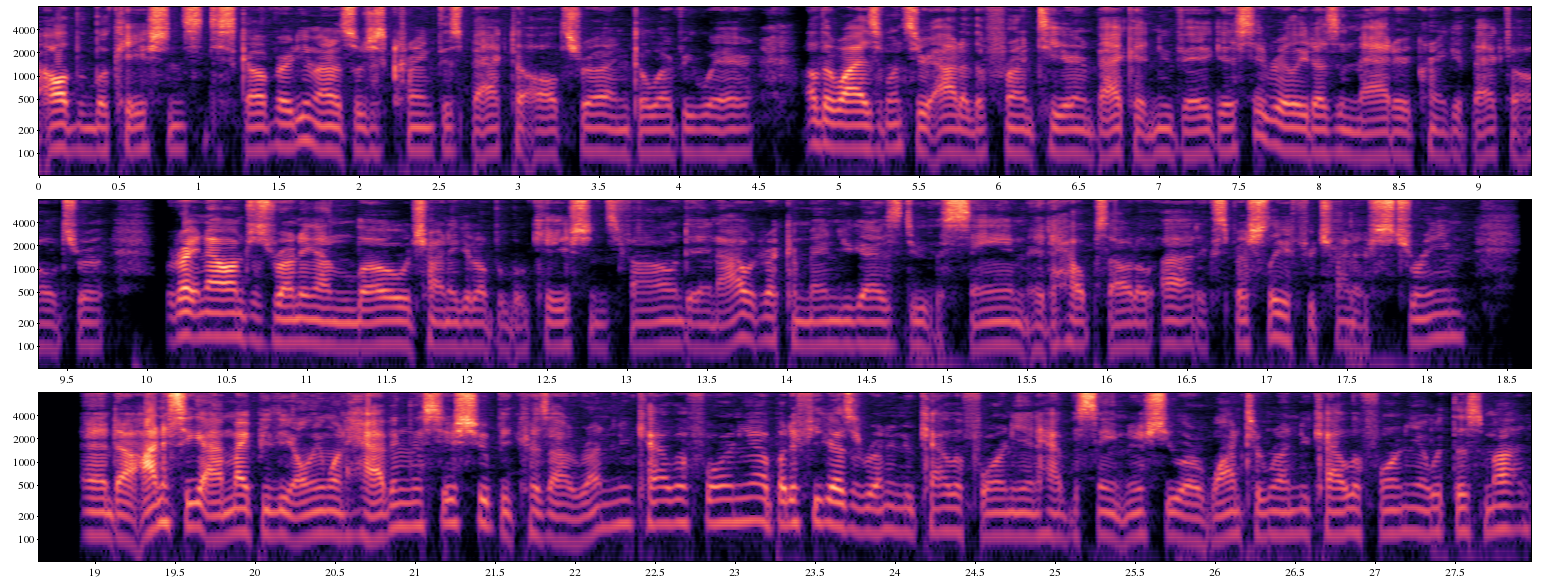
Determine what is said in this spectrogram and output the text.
all the locations discovered, you might as well just crank this back to Ultra and go everywhere. Otherwise, once you're out of the frontier and back at New Vegas, it really doesn't matter. Crank it back to Ultra. But right now, I'm just running on low, trying to get all the locations found, and I would recommend you guys do the same. It helps out a lot, especially if you're trying to stream and uh, honestly, I might be the only one having this issue because I run New California. But if you guys are running New California and have the same issue or want to run New California with this mod,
